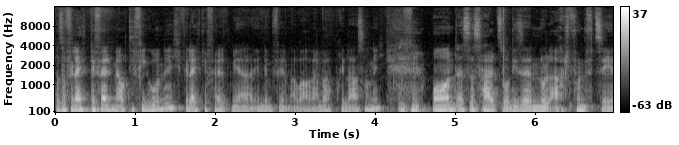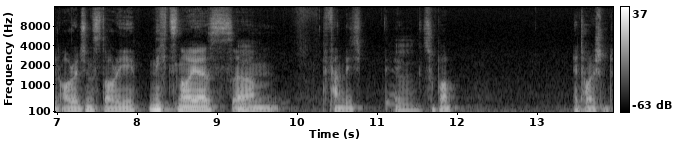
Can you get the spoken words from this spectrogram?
Also vielleicht gefällt mir auch die Figur nicht, vielleicht gefällt mir in dem Film aber auch einfach Brie Larson nicht. und es ist halt so diese 0815 Origin Story, nichts Neues. Ähm, fand ich äh, super enttäuschend.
